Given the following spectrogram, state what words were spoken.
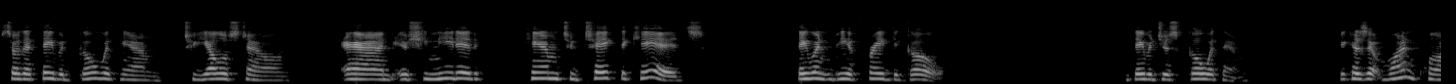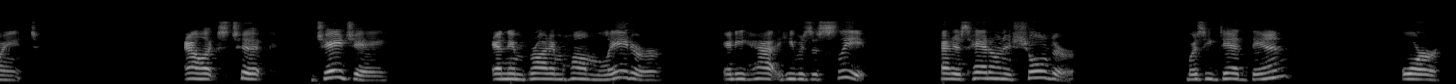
so that they would go with him to Yellowstone. And if she needed him to take the kids, they wouldn't be afraid to go. They would just go with him. Because at one point, Alex took JJ and then brought him home later and he had he was asleep. Had his head on his shoulder. Was he dead then? Or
